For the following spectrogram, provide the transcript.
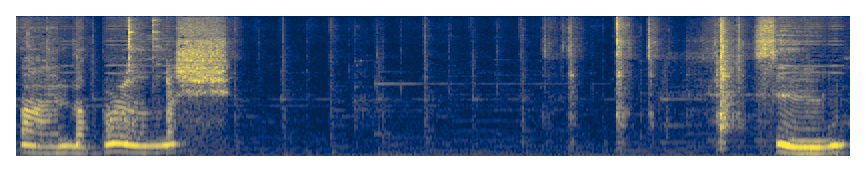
find my brush. So,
